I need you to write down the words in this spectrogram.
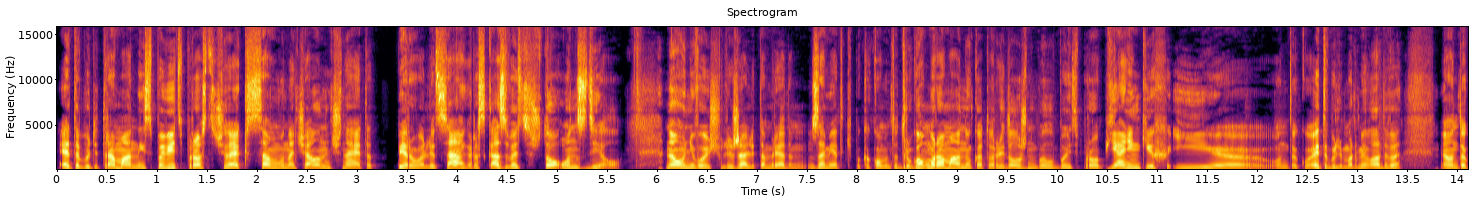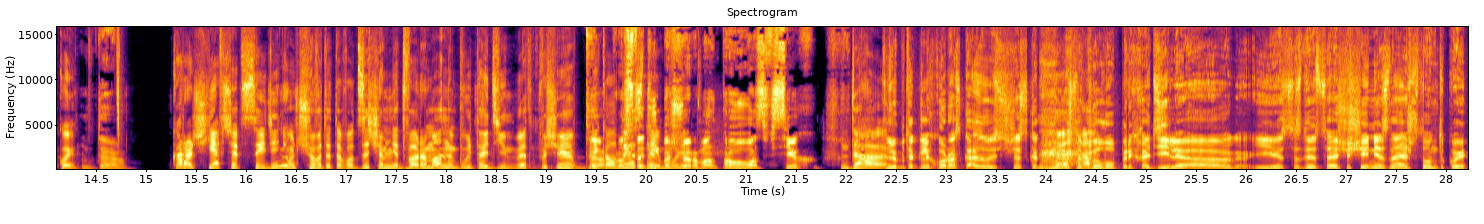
Это будет роман «Исповедь». Просто человек с самого начала начинает от первого лица рассказывать, что он сделал. Но у него еще лежали там рядом заметки по какому-то другому роману, который должен был быть про пьяненьких, и э, он такой... Это были Мармеладовы. И он такой... Да. Короче, я все это соединю. Что вот это вот? Зачем мне два романа? Будет один. Это вообще да, приколдесно. Просто один большой будет... роман про вас всех. Да. Люба так легко рассказывать сейчас, как ему мысли в голову приходили. А, и создается ощущение, знаешь, что он такой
